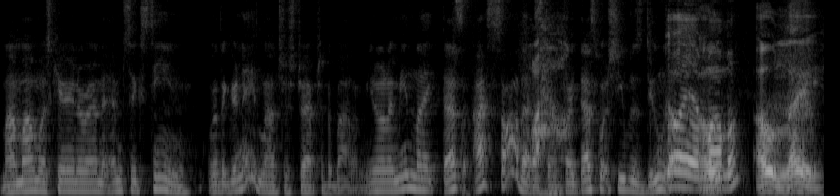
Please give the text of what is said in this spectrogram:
my mom was carrying around an M16 with a grenade launcher strapped to the bottom. You know what I mean? Like that's I saw that Wow. stuff. Like that's what she was doing. Go ahead, mama. Oh, lay.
